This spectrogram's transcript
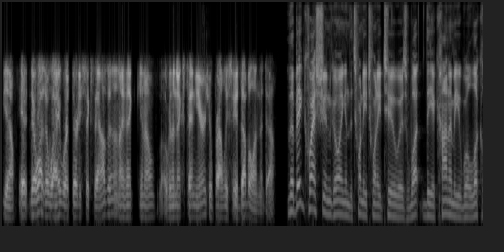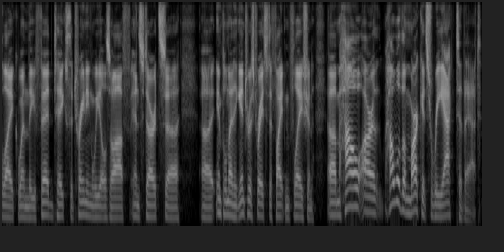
you know, it, there was a way. We're at 36,000, and I think you know, over the next 10 years, you'll probably see a double on the Dow. The big question going into 2022 is what the economy will look like when the Fed takes the training wheels off and starts uh, uh, implementing interest rates to fight inflation. Um, how are how will the markets react to that?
